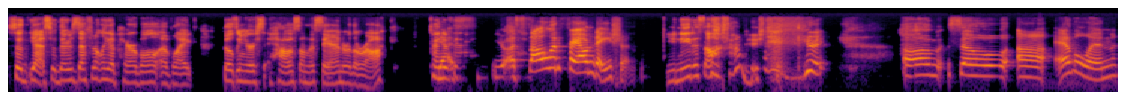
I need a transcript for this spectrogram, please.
So yeah, so there's definitely a parable of like building your house on the sand or the rock kind yes. of thing. You're a solid foundation. You need a solid foundation. um so uh Evelyn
